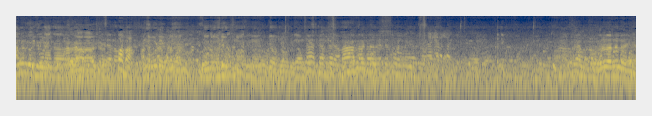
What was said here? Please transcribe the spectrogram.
அண்ணனுக்கு வச்சிருக்காங்க. ஒரு வரல வைங்க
